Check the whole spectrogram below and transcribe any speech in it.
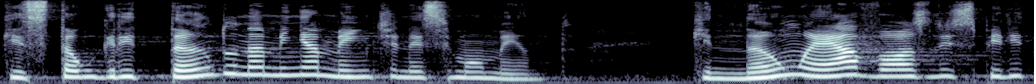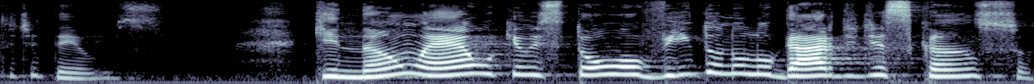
que estão gritando na minha mente nesse momento, que não é a voz do Espírito de Deus que não é o que eu estou ouvindo no lugar de descanso.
